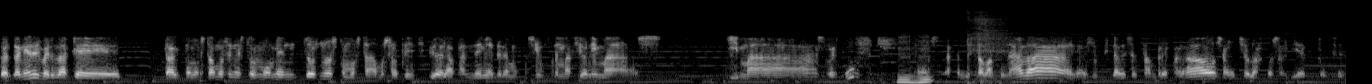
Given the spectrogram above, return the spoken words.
Pero también es verdad que tal como estamos en estos momentos no es como estábamos al principio de la pandemia, tenemos más información y más y más recursos. La gente está vacunada, los hospitales están preparados, han hecho las cosas bien. Entonces,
